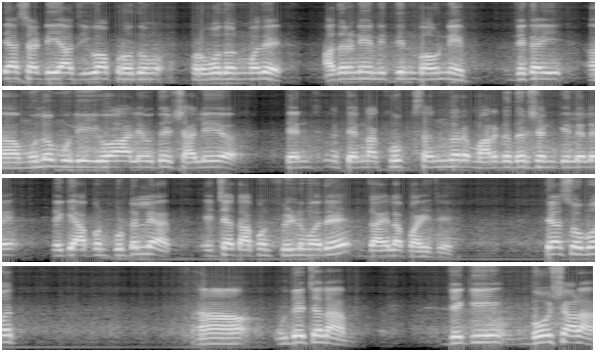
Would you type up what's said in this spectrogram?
त्यासाठी आज युवा प्रबोधन प्रबोधनमध्ये आदरणीय नितीन भाऊंनी जे काही मुलं मुली युवा आले होते शालेय त्यां- त्यांना खूप सुंदर मार्गदर्शन केलेलं आहे जे की आपण कुठल्या याच्यात आपण फील्डमध्ये जायला पाहिजे. त्यासोबत उद्याच्याला जे की गोशाळा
